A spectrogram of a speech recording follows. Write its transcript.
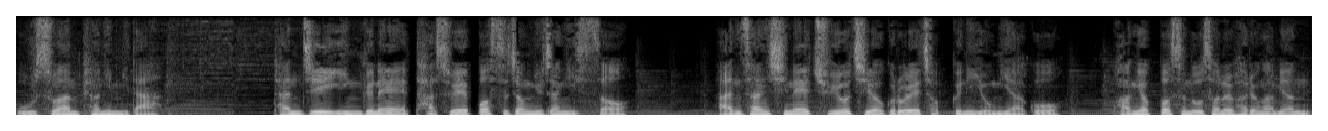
우수한 편입니다. 단지 인근에 다수의 버스 정류장이 있어 안산 시내 주요 지역으로의 접근이 용이하고 광역버스 노선을 활용하면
